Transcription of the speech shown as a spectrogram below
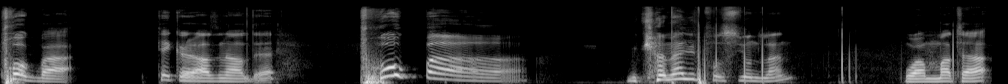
Pogba tekrar ağzına aldı. Pogba mükemmel bir pozisyondu lan. Juan Mata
